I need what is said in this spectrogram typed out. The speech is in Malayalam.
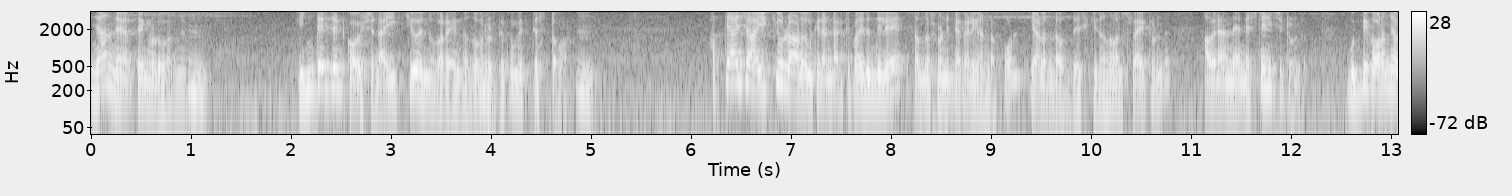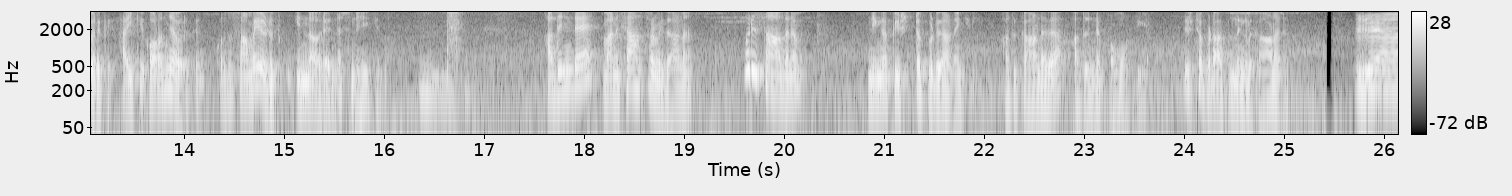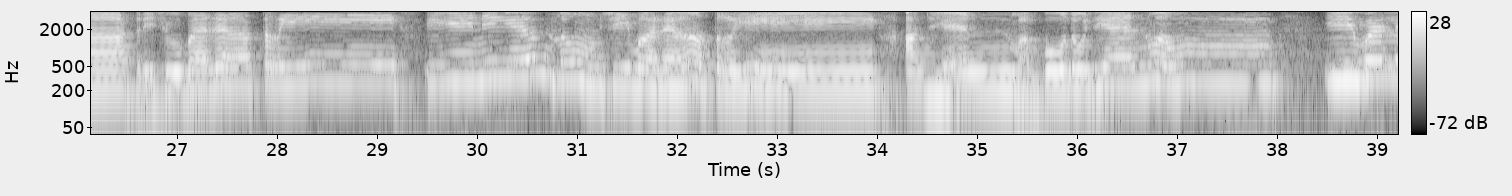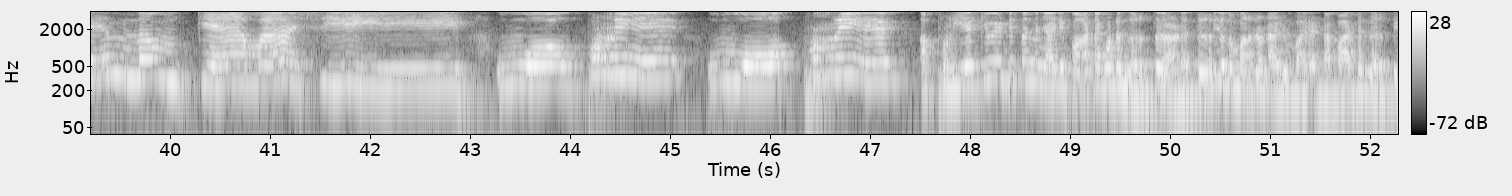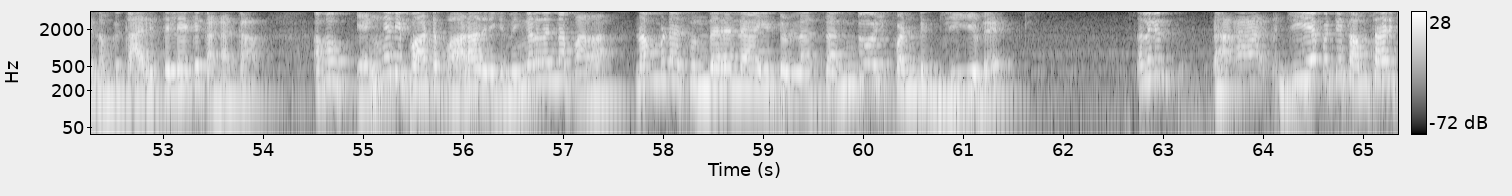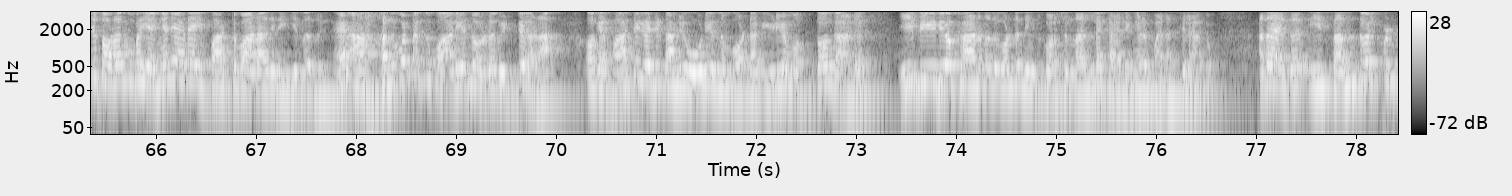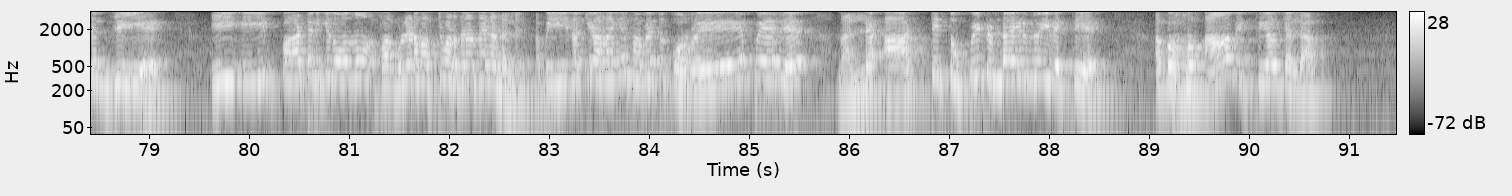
ഞാൻ നേരത്തെ ഇങ്ങോട്ട് പറഞ്ഞു. ഇന്റലിജന്റ് കോഷ്യന്റ് ഐ ക്യു എന്ന് പറയുന്നത് ഓരോരുത്തർക്കും വ്യത്യസ്തമാണ്. അത്യാവശ്യം ഐ ക്യു ഉള്ള ആളുകൾക്ക് രണ്ടായിരത്തി പതിനൊന്നിലെ സന്തോഷ് മണ്ണിന്റെ കളി കണ്ടപ്പോൾ ഇയാൾ എന്താ ഉദ്ദേശിക്കുന്നത് മനസ്സിലായിട്ടുണ്ട് അവരന്ന് എന്നെ സ്നേഹിച്ചിട്ടുണ്ട്. ബുദ്ധി കുറഞ്ഞവർക്ക് ഐ ക്യു കുറഞ്ഞവർക്ക് കുറച്ച് സമയമെടുത്തു. ഇന്ന് അവരെന്നെ സ്നേഹിക്കുന്നു. അതിന്റെ മനഃശാസ്ത്രം ഇതാണ്. ഒരു സാധനം നിങ്ങൾക്ക് ഇഷ്ടപ്പെടുകയാണെങ്കിൽ അത് കാണുക അതിനെ പ്രൊമോട്ട് ചെയ്യാം. ഇഷ്ടപ്പെടാത്ത നിങ്ങൾ കാണരുത്. രാത്രി ശുഭരാത്രി. ഇനിയെന്നും ശിവരാത്രി. അജന്മം പുതുജന്മം. ഇവളെന്നും കേമാശി ഓ പ്രിയേ ഓ പ്രിയേ ആ പ്രിയയ്ക്ക് വേണ്ടി തന്നെ ഞാൻ ഈ പാട്ടങ്ങോട്ട് നിർത്തുകയാണ്. തെറിയൊന്നും പറഞ്ഞോണ്ട് ആരും വരണ്ട. പാട്ട് നിർത്തി നമുക്ക് കാര്യത്തിലേക്ക് കടക്കാം. അപ്പം എങ്ങനെ പാട്ട് പാടാതിരിക്കും? നിങ്ങൾ തന്നെ പറ. നമ്മുടെ സുന്ദരനായിട്ടുള്ള സന്തോഷ് പണ്ഡിറ്റ് ജിയുടെ അല്ലെങ്കിൽ ജിയെ പറ്റി സംസാരിച്ച് തുടങ്ങുമ്പോ എങ്ങനെയാണ് ഈ പാട്ട് പാടാതിരിക്കുന്നത്? ഏഹ് അതുകൊണ്ട് അങ്ങ് പാടിയെന്നുള്ളു വിട്ടുകള. ഓക്കെ പാട്ട് കേട്ടിട്ട് ആരും ഓടിയൊന്നും പോണ്ട. വീഡിയോ മൊത്തം കാണ്. ഈ വീഡിയോ കാണുന്നത് കൊണ്ട് നിങ്ങൾക്ക് കുറച്ച് നല്ല കാര്യങ്ങൾ മനസ്സിലാകും. അതായത് ഈ സന്തോഷ് പണ്ഡിറ്റ് ജിയെ ഈ ഈ പാട്ട് എനിക്ക് തോന്നുന്നു പുള്ളിയുടെ ഫസ്റ്റ് പടത്തിനകത്തേ കണ്ടല്ലേ? അപ്പൊ ഇതൊക്കെ ഇറങ്ങിയ സമയത്ത് കുറേ പേര് നല്ല ആട്ടി തുപ്പിയിട്ടുണ്ടായിരുന്നു ഈ വ്യക്തിയെ. അപ്പോ ആ വ്യക്തികൾക്കെല്ലാം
